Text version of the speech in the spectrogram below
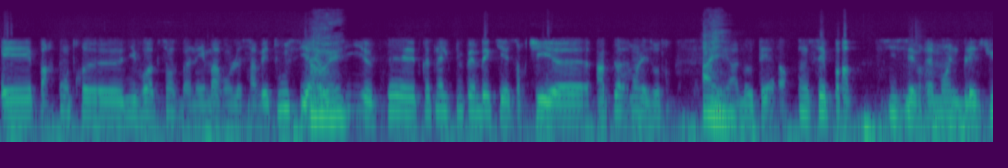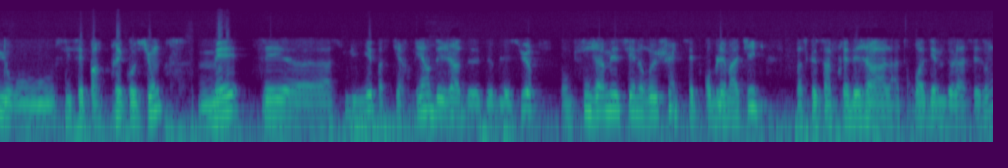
Et par contre, niveau absence, bah, Neymar, on le savait tous. Il y a oui. aussi Pre- Presnel Kimpembe qui est sorti un peu avant les autres. Aïe. Et à noter. Alors, on ne sait pas si c'est vraiment une blessure ou si c'est par précaution, mais c'est euh, à souligner parce qu'il revient déjà de, de blessure. Donc, si jamais c'est une rechute, c'est problématique parce que ça ferait déjà la troisième de la saison.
